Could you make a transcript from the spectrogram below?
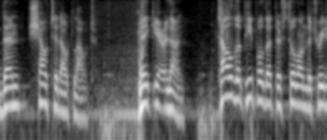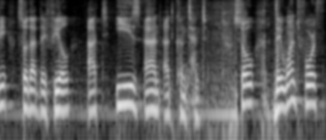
then shout it out loud. Make i'lan. Tell the people that they're still on the treaty so that they feel at ease and at content. So they went forth,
